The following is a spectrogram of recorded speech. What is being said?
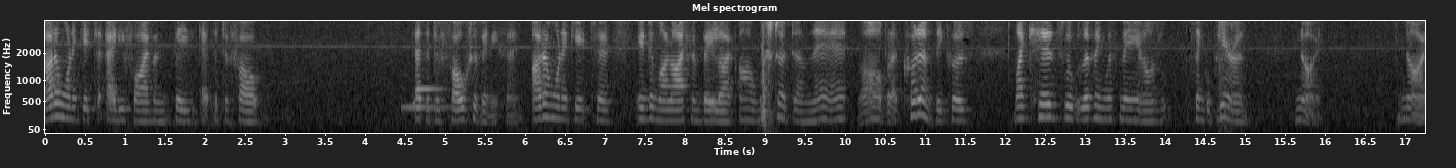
I don't want to get to 85 and be at the default at the default of anything. I don't want to get to into my life and be like, oh, I wished I'd done that. Oh, but I couldn't because my kids were living with me and I was a single parent. No. No.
